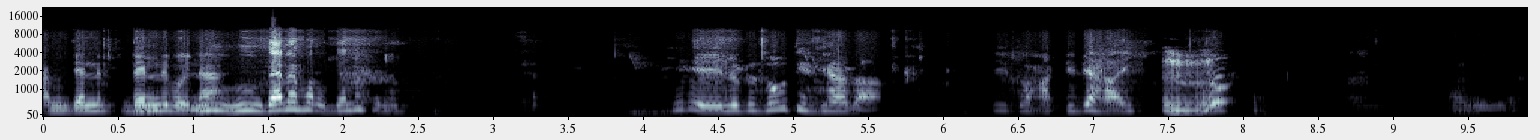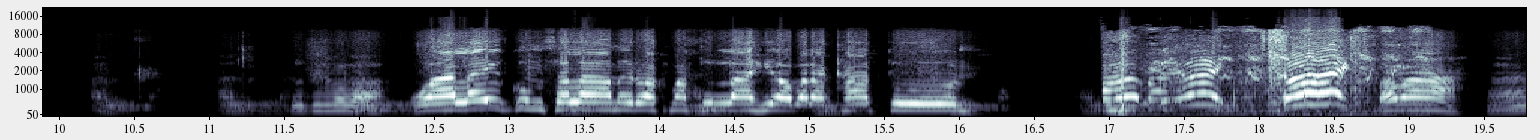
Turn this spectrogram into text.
আমি দেন দেন দিবই না? হুম, দেনে পারো দেনে পারো। কিরে এলো তো যৌতির দেয়া যা তুই তো হাঁটি দেখাই জ্যোতিষ বাবা ওয়ালাইকুম সালাম রহমাতুল্লাহি ওয়া বারাকাতুন বাবা। হ্যাঁ?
